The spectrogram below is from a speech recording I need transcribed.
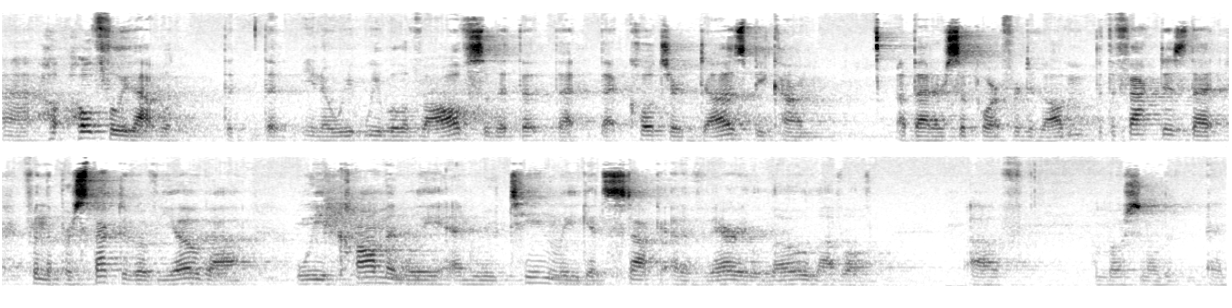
uh, ho- hopefully, that will that, that you know we, we will evolve so that the, that that culture does become a better support for development. But the fact is that from the perspective of yoga, we commonly and routinely get stuck at a very low level of emotional and,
